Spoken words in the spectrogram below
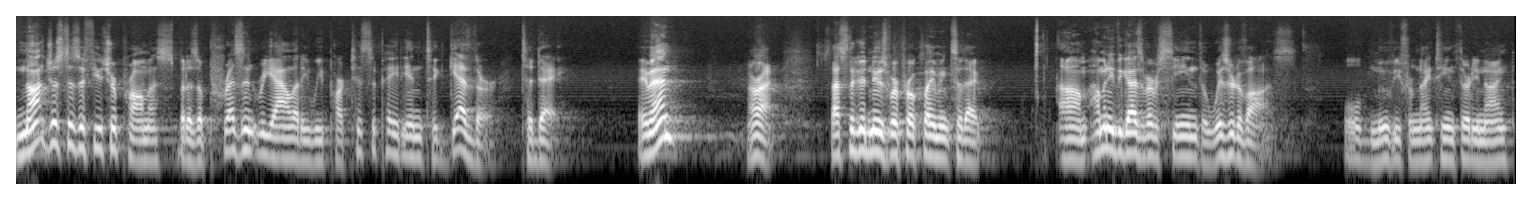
not just as a future promise, but as a present reality we participate in together today. Amen? All right. So that's the good news we're proclaiming today. Um, how many of you guys have ever seen The Wizard of Oz? Old movie from 1939.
